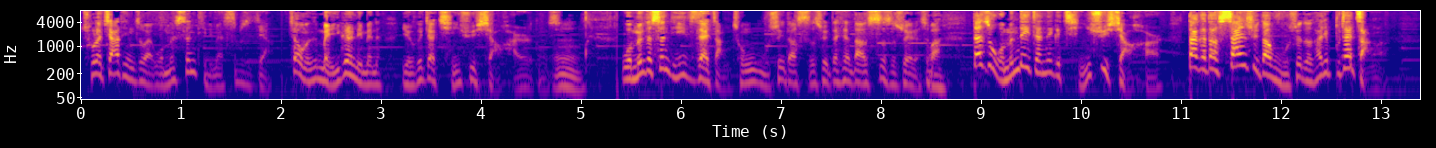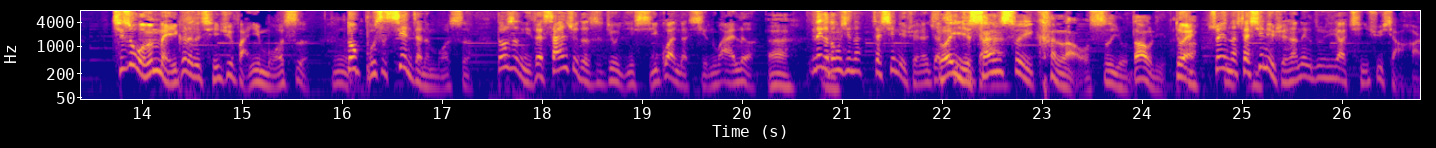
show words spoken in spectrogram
除了家庭之外，我们身体里面是不是这样？在我们每一个人里面呢，有个叫情绪小孩的东西。嗯，我们的身体一直在长，从五岁到十岁，到现在到四十岁了，是吧？但是我们内在那个情绪小孩，大概到三岁到五岁的时候，他就不再长了。其实我们每一个人的情绪反应模式，都不是现在的模式，都是你在三岁的时候就已经习惯的喜怒哀乐。嗯那个东西呢，在心理学上叫所以三岁看老是有道理的。对啊，所以呢，在心理学上，那个东西叫情绪小孩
